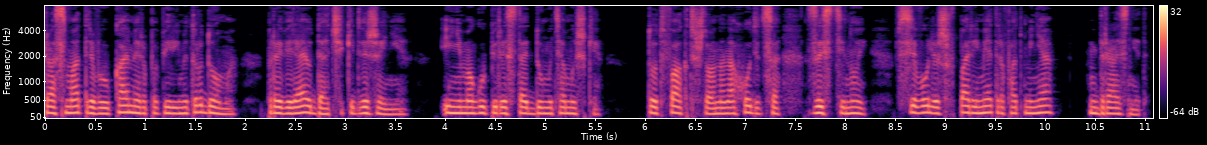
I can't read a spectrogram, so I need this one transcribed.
просматриваю камеры по периметру дома, проверяю датчики движения. И не могу перестать думать о мышке. Тот факт, что она находится за стеной, всего лишь в паре метров от меня, дразнит,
